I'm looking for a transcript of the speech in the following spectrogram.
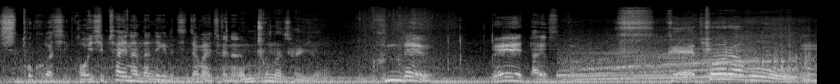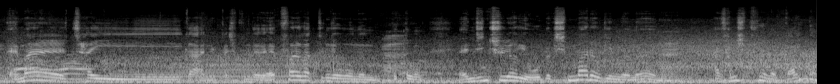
시- 토크가 시- 거의 10 차이 난다는 얘기는 진짜 많이 차이 거 엄청난 차이죠. 근데 왜 따였을까? 그 FR하고 음. MR 차이가 아닐까 싶은데 FR 같은 경우는 아. 보통 엔진 출력이 510마력이면은 한 30%가 까인다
